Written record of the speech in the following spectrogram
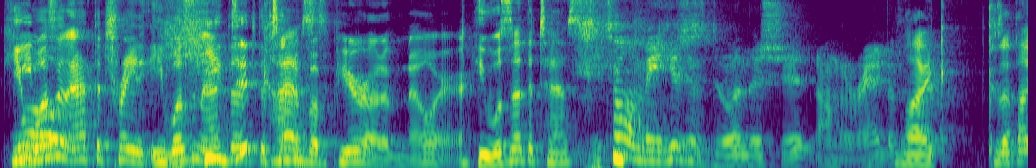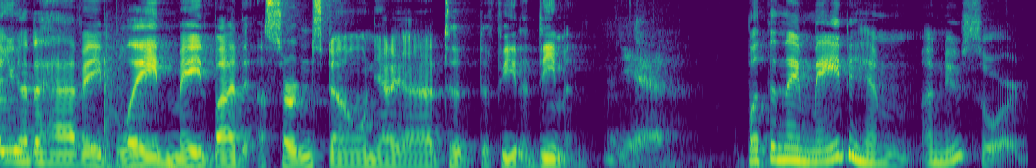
He Well, wasn't at the train. He wasn't He at the, did the kind test. of appear out of nowhere. he wasn't at the test. You telling me he's just doing this shit on the random? Like, because I thought you had to have a blade made by the, a certain stone, yada yada, to defeat a demon. Yeah, But then they made him a new sword.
